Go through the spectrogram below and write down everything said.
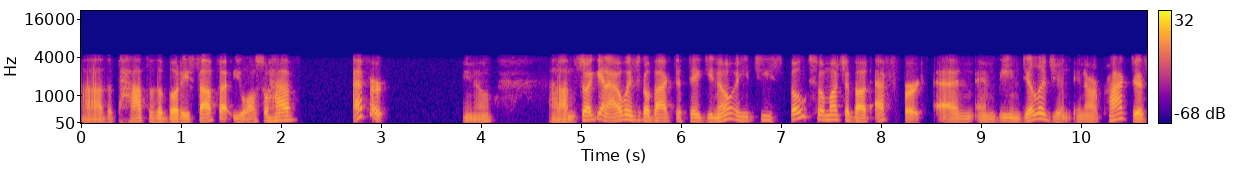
uh, the path of the bodhisattva, you also have effort, you know. Um, so again, I always go back to think, you know, he, he spoke so much about effort and, and being diligent in our practice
